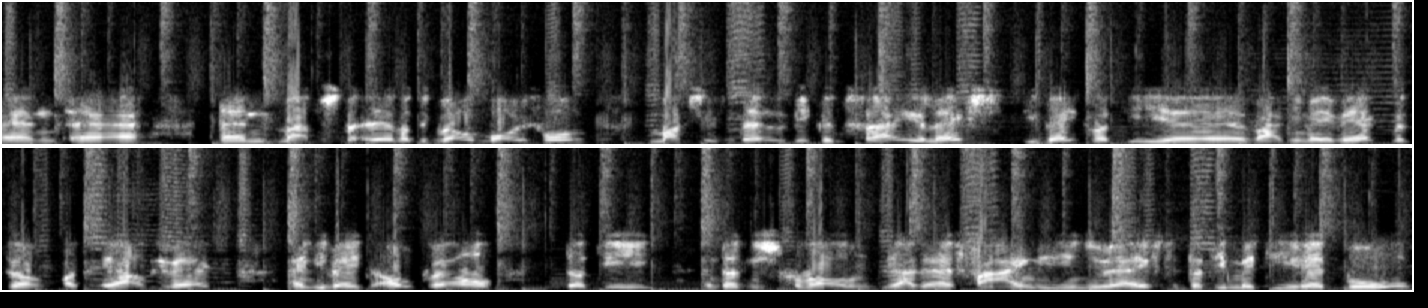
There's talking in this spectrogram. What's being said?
En, eh, en, maar eh, wat ik wel mooi vond, Max is het hele weekend vrij relaxed. Die weet wat die, eh, waar hij mee werkt, met welk materiaal hij werkt. En die weet ook wel dat hij, en dat is gewoon ja, de ervaring die hij nu heeft, dat hij met die Red Bull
